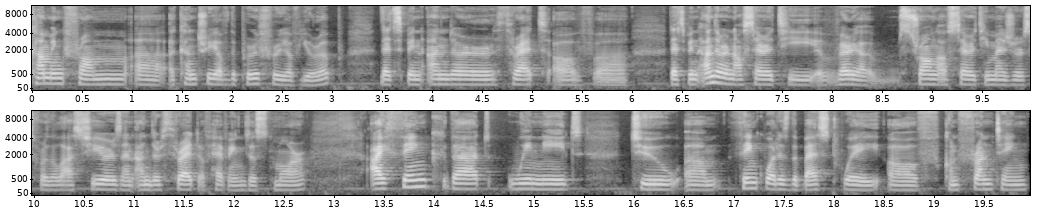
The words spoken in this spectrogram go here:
coming from uh, a country of the periphery of Europe that's been under threat of, uh, that's been under an austerity, very uh, strong austerity measures for the last years and under threat of having just more. I think that we need to um, think what is the best way of confronting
